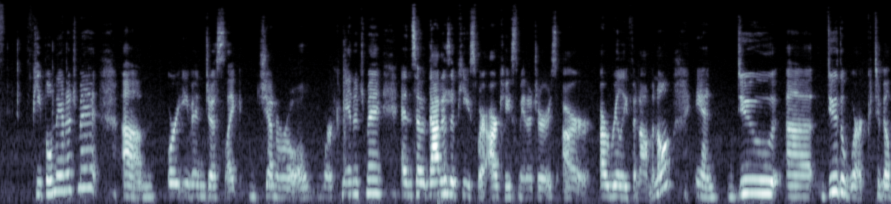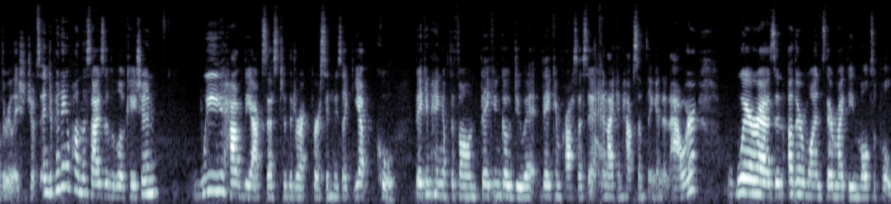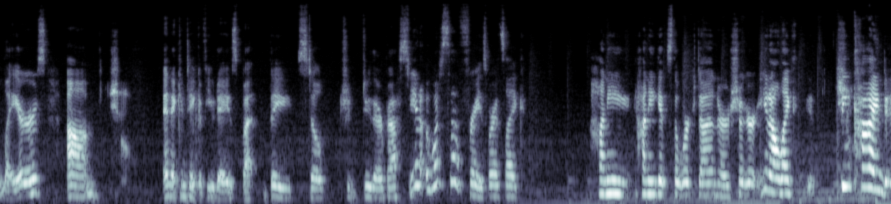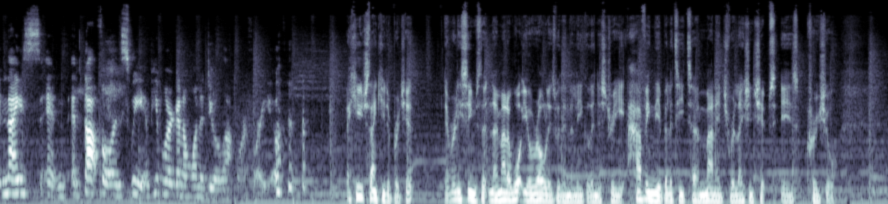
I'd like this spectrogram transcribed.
people management um, or even just like general work management. And so that is a piece where our case managers are are really phenomenal and do uh, do the work to build the relationships. And depending upon the size of the location we have the access to the direct person who's like yep cool. They can hang up the phone. They can go do it. They can process it and i can have something in an hour. Whereas in other ones there might be multiple layers um, Sure. And it can take a few days, but they still should do their best. You know, what's the phrase where it's like, honey, honey gets the work done, or sugar, you know, like be kind and nice and, and thoughtful and sweet, and people are going to want to do a lot more for you. A huge thank you to Bridget. It really seems that no matter what your role is within the legal industry, having the ability to manage relationships is crucial.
